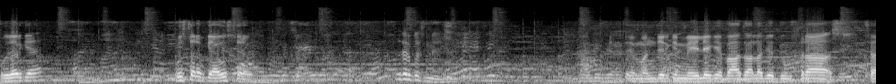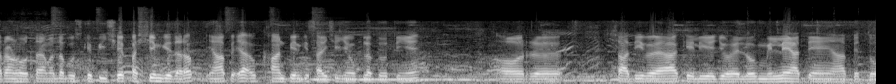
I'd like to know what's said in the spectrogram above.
उधर क्या है? उस तरफ़ क्या है? उस तरफ़। उधर कुछ नहीं। तो मंदिर के मेले के बाद वाला जो दूसरा चरण होता है मतलब उसके पीछे पश्चिम की तरफ़ यहाँ पे खान पीन की सारी चीज़ें उपलब्ध होती हैं। और शादी ब्याह के लिए जो है लोग मिलने आते हैं यहाँ पे तो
